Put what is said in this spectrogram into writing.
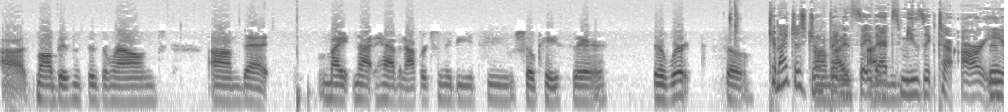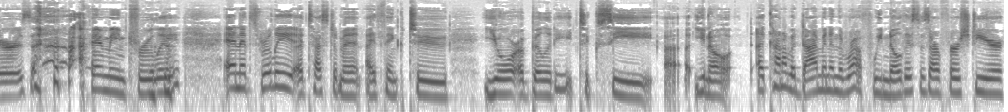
uh, small businesses around um, that might not have an opportunity to showcase their their work. So can I just jump um, in and I, say I'm, that's music to our ears? I mean, truly, and it's really a testament, I think, to your ability to see, uh, you know, a kind of a diamond in the rough. We know this is our first year,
